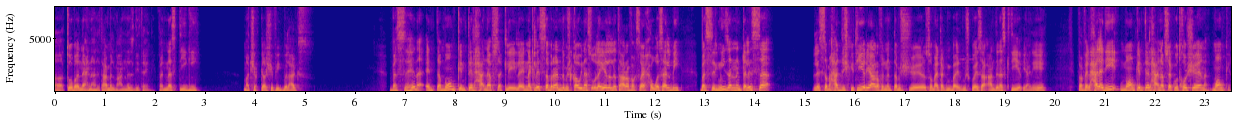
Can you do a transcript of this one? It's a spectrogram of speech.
آه توبة إن إحنا هنتعامل مع الناس دي تاني. فالناس تيجي ما تشكرش فيك بالعكس. بس هنا انت ممكن تلحق نفسك. ليه؟ لأنك لسه براند مش قوي. ناس قليلة اللي تعرفك. صحيح هو سلبي بس الميزة إن انت لسه لسه ما حدش كتير يعرف إن أنت مش سمعتك مش كويسة عند ناس كتير يعني إيه؟ ففي الحالة دي ممكن تلحق نفسك وتخش هنا ممكن.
